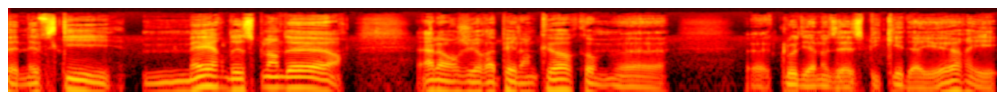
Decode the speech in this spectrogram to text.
Alex Nevsky, maire de Splendeur. Alors, je rappelle encore, comme euh, euh, Claudia nous a expliqué d'ailleurs, et,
